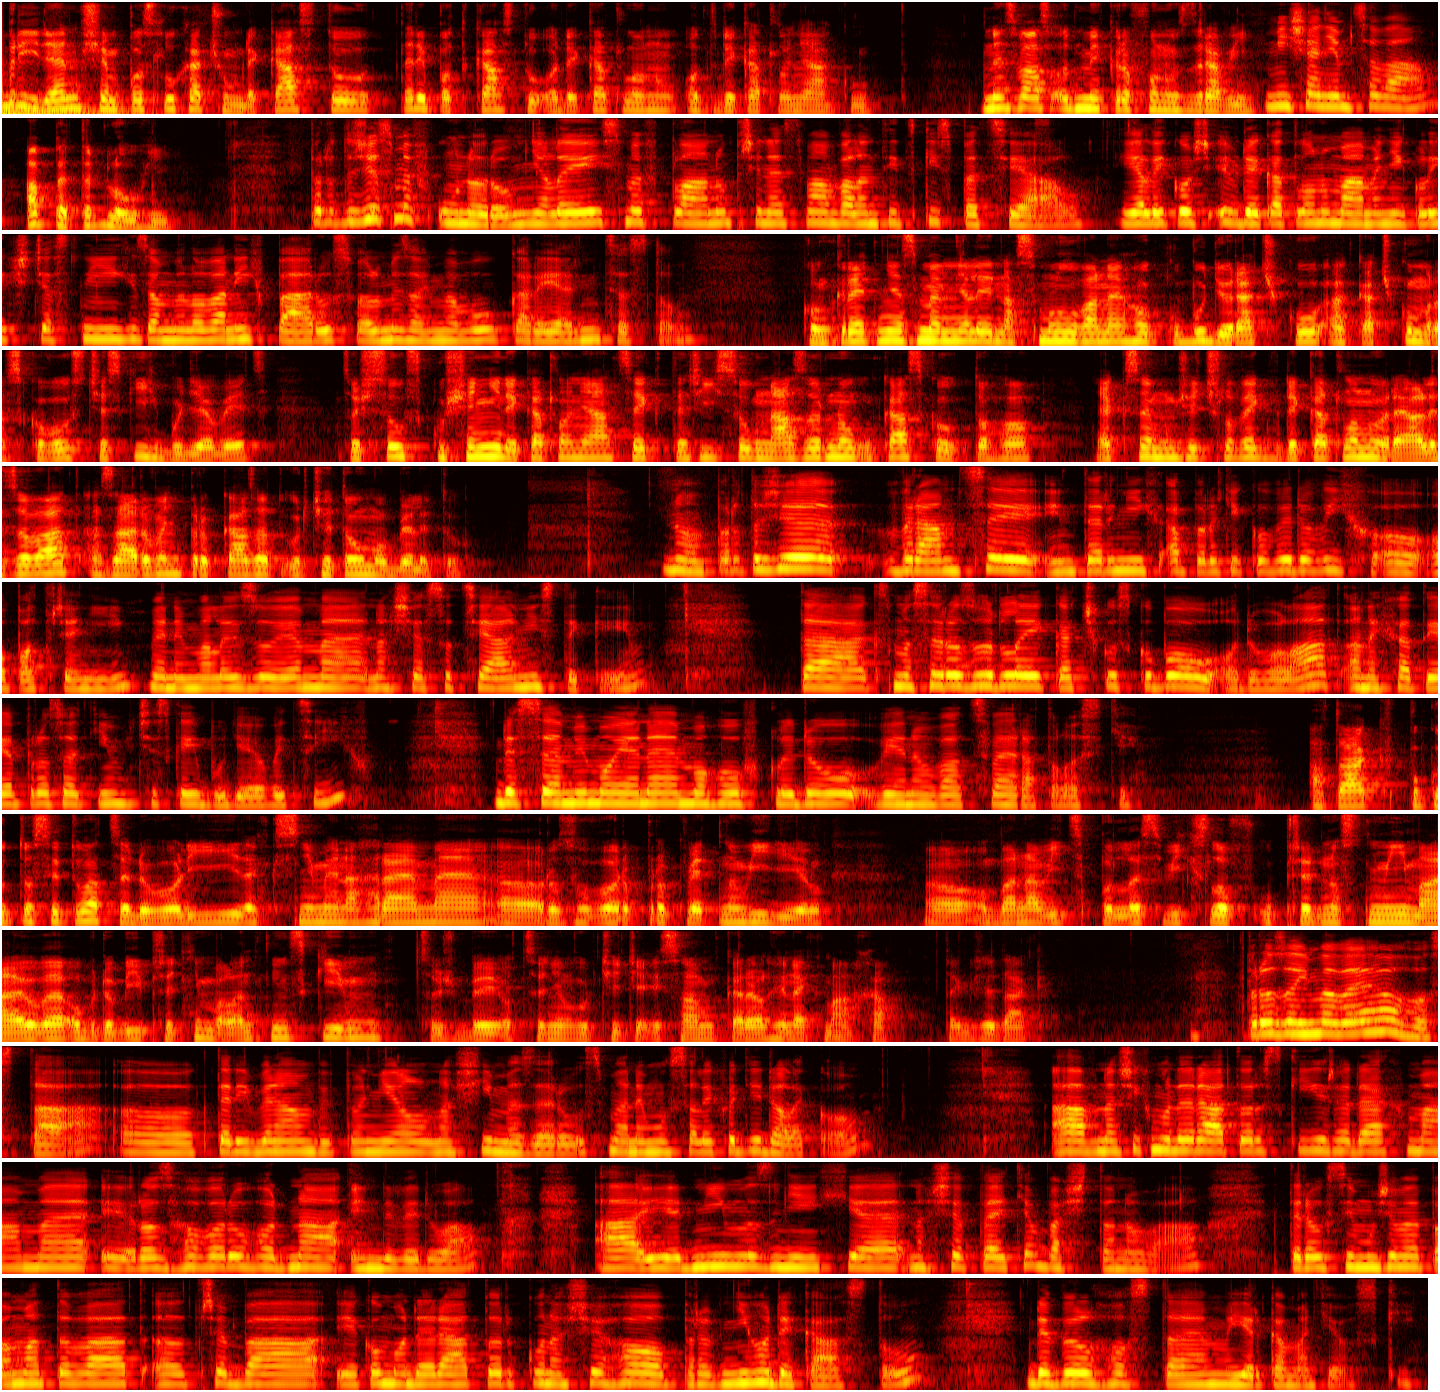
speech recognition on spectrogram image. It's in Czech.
Dobrý den všem posluchačům Decastu, tedy podcastu o Decathlonu od Decathloniáků. Dnes vás od mikrofonu zdraví Míša Němcová. a Petr Dlouhý. Protože jsme v únoru, měli jsme v plánu přinést vám valentýnský speciál, jelikož i v Decathlonu máme několik šťastných zamilovaných párů s velmi zajímavou kariérní cestou. Konkrétně jsme měli nasmluvaného Kubu Ďuračku a Kačku Mrzkovou z Českých Budějovic, což jsou zkušení dekatloniáci, kteří jsou názornou ukázkou toho, jak se může člověk v dekatlonu realizovat a zároveň prokázat určitou mobilitu. No, protože v rámci interních a protikovidových opatření minimalizujeme naše sociální styky, tak jsme se rozhodli Kačku s Kubou odvolat a nechat je prozatím v Českých Budějovicích, kde se mimo jiné mohou v klidu věnovat své ratolesti. A tak, pokud to situace dovolí, tak s nimi nahrajeme eh, rozhovor pro květnový díl. Eh, Oba navíc podle svých slov upřednostňují májové období před tím valentýnským, což by ocenil určitě i sám Karel Hinek Mácha. Takže tak. Pro zajímavého hosta, eh, který by nám vyplnil naší mezeru, jsme nemuseli chodit daleko. A v našich moderátorských řadách máme i rozhovoru hodná individua. A jedním z nich je naše Péťa Baštanová, kterou si můžeme pamatovat eh, třeba jako moderátorku našeho prvního dekástu, kde byl hostem Jirka Matějovský.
